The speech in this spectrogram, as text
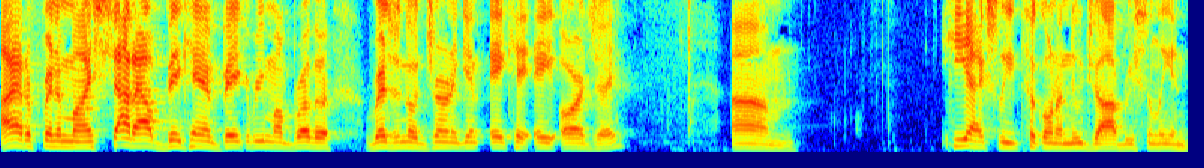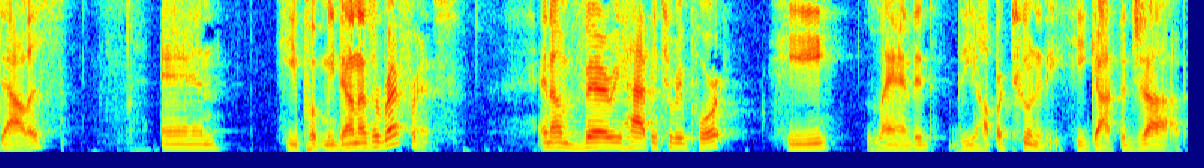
I had a friend of mine, shout out Big Hand Bakery, my brother Reginald Jernigan, aka RJ. Um, he actually took on a new job recently in Dallas, and he put me down as a reference. And I'm very happy to report he landed the opportunity. He got the job.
